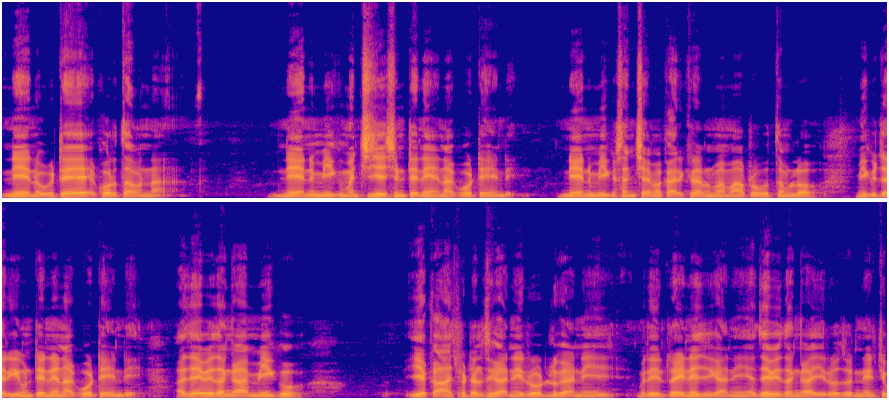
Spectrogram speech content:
నేను ఒకటే కోరుతా ఉన్నా. నేను మీకు మంచి చేసి ఉంటేనే నాకు ఓటేయండి. నేను మీకు సంక్షేమ కార్యక్రమం మా- మా ప్రభుత్వంలో మీకు జరిగి ఉంటేనే నాకు ఓటేయండి. అదేవిధంగా మీకు ఈ యొక్క హాస్పిటల్స్ కానీ రోడ్లు కానీ మరి డ్రైనేజ్ కానీ అదేవిధంగా ఈరోజు నీటి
